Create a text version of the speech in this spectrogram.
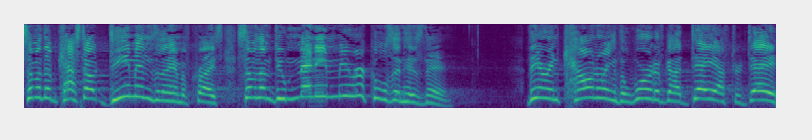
Some of them cast out demons in the name of Christ. Some of them do many miracles in his name. They are encountering the Word of God day after day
